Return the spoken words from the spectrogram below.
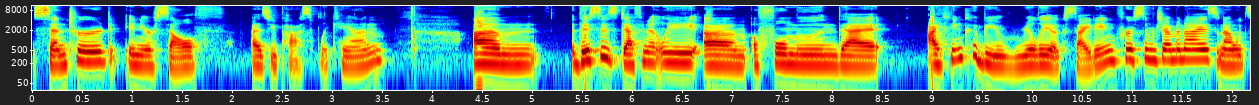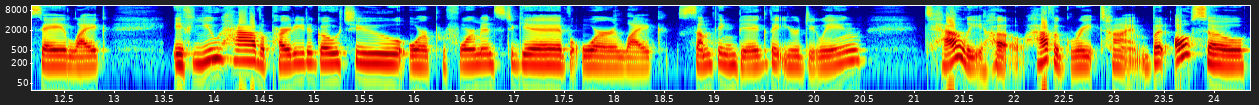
centered in yourself as you possibly can. Um, this is definitely um, a full moon that I think could be really exciting for some Geminis. And I would say, like, if you have a party to go to or a performance to give or like something big that you're doing, tally ho, have a great time. But also,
